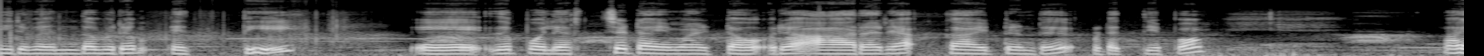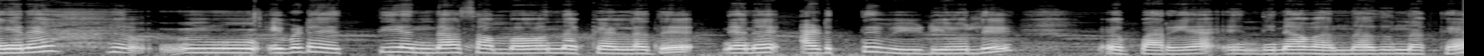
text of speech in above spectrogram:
തിരുവനന്തപുരം എത്തി. ഇത് പുലർച്ചെ ടൈമായിട്ടോ ഒരു ആറര ഒക്കെ ആയിട്ടുണ്ട് ഇവിടെ എത്തിയപ്പോൾ അങ്ങനെ ഇവിടെ എത്തി എന്താ സംഭവം എന്നൊക്കെ ഉള്ളത് ഞാൻ അടുത്ത വീഡിയോയിൽ പറയാം എന്തിനാണ് വന്നതെന്നൊക്കെ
